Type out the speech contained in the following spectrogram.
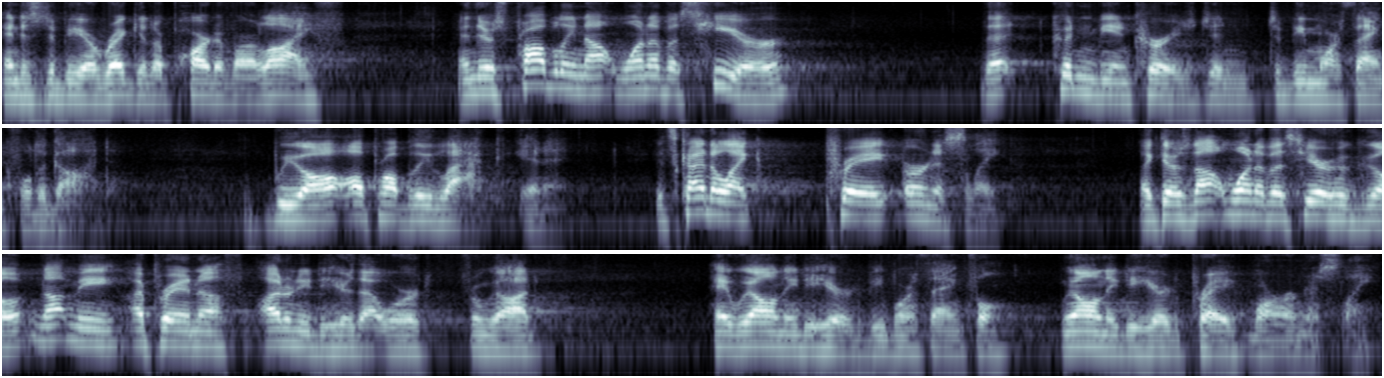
and is to be a regular part of our life. And there's probably not one of us here that couldn't be encouraged and to be more thankful to God. We all, all probably lack in it. It's kind of like pray earnestly. Like there's not one of us here who go, not me, I pray enough. I don't need to hear that word from God. Hey, we all need to hear to be more thankful. We all need to hear to pray more earnestly.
